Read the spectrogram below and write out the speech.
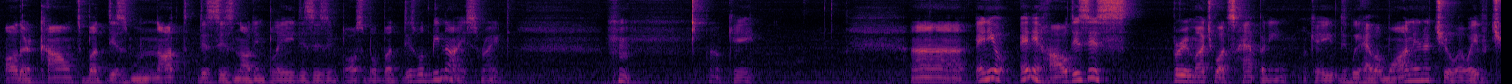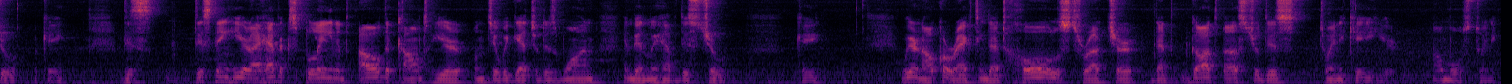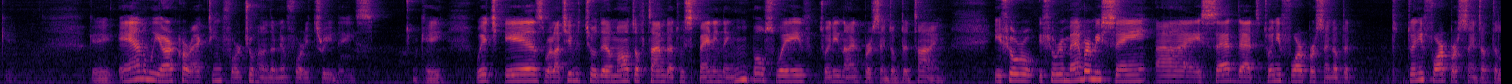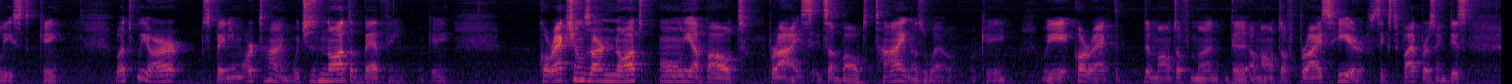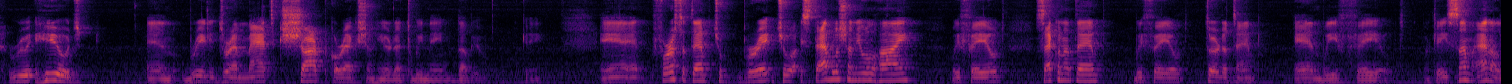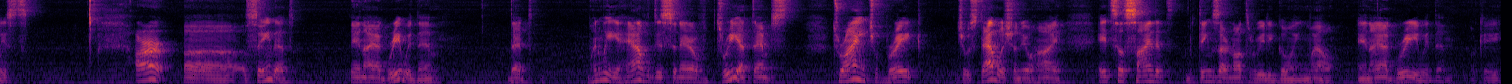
other count but this not this is not in play this is impossible but this would be nice right? Hmm. Okay. Uh any anyhow this is pretty much what's happening okay? We have a one and a two a wave two okay? This this thing here I have explained all the count here until we get to this one and then we have this two okay? We are now correcting that whole structure that got us to this 20k here almost 20k okay? And we are correcting for 243 days okay? Which is relative to the amount of time that we spend in the impulse wave 29% of the time if you if you remember me saying, I said that 24% of the 24% of the list, okay? But we are spending more time, which is not a bad thing, okay? Corrections are not only about price, it's about time as well, okay? We correct the amount of money, the amount of price here, 65%. This huge and really dramatic, sharp correction here that we named W. Okay, and first attempt to break to establish a new high, we failed. Second attempt, we failed. Third attempt, and we failed. Okay, some analysts are uh, saying that, and I agree with them, that when we have this scenario of three attempts trying to break to establish a new high, it's a sign that things are not really going well. And I agree with them, okay?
